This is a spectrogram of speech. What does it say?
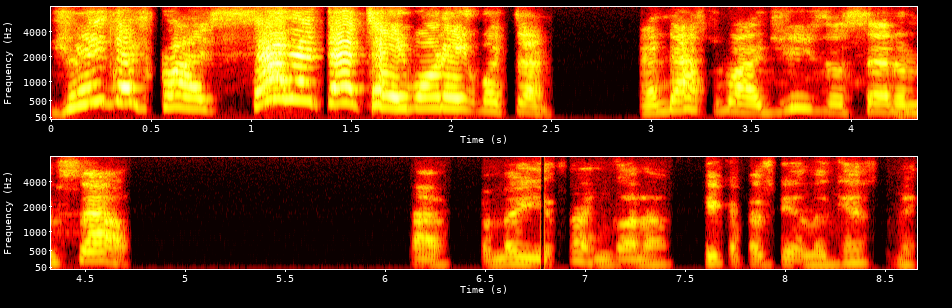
Jesus Christ, sat at that table and ate with them. And that's why Jesus said himself, a familiar friend gonna kick up his heel against me.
